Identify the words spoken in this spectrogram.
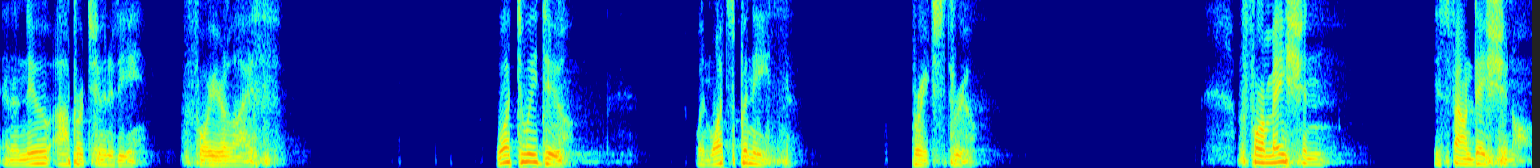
and a new opportunity for your life. What do we do? When what's beneath breaks through. Formation is foundational.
